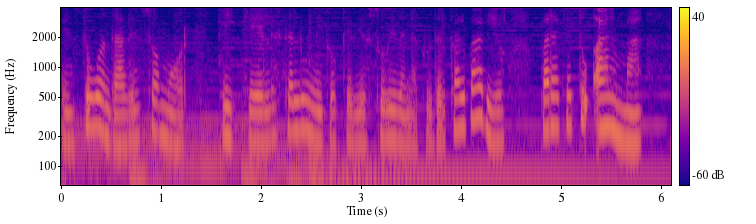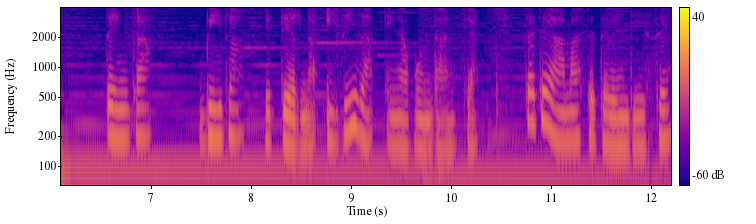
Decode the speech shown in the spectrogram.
en su bondad, en su amor y que Él es el único que dio su vida en la cruz del Calvario para que tu alma tenga vida eterna y vida en abundancia. Se te ama, se te bendice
